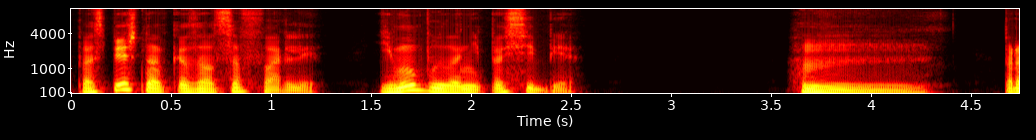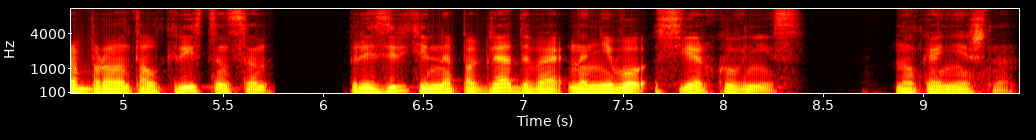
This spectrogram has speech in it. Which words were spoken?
Поспешно отказался Фарли. Ему было не по себе. «Хм...» – пробормотал Кристенсен, презрительно поглядывая на него сверху вниз. «Ну, конечно.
